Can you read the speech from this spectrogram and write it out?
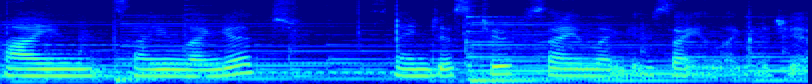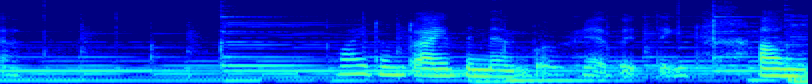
sign sign language, sign gesture, sign language, sign language, yeah. Why don't I remember everything? Um,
